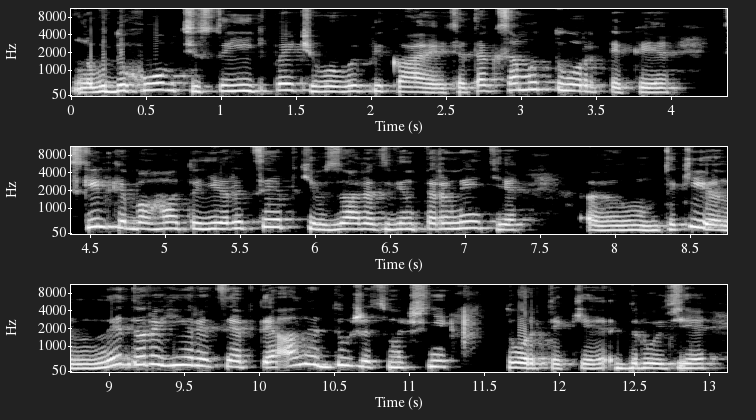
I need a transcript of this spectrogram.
в духовці стоїть печиво, випікається. Так само тортики. Скільки багато є рецептів зараз в інтернеті, такі недорогі рецепти, але дуже смачні тортики, друзі.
